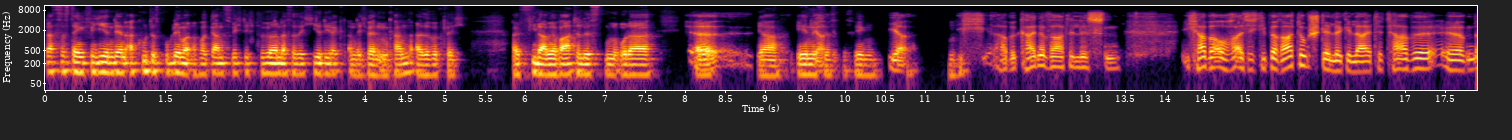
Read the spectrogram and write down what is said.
das ist, denke ich, für jeden, der ein akutes Problem hat, nochmal ganz wichtig zu hören, dass er sich hier direkt an dich wenden kann. Also wirklich, weil viele haben ja Wartelisten oder äh, äh, ja, ja, ähnliches. Deswegen. ja, Mhm. ich habe keine Wartelisten. Ich habe auch, als ich die Beratungsstelle geleitet habe, ähm,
